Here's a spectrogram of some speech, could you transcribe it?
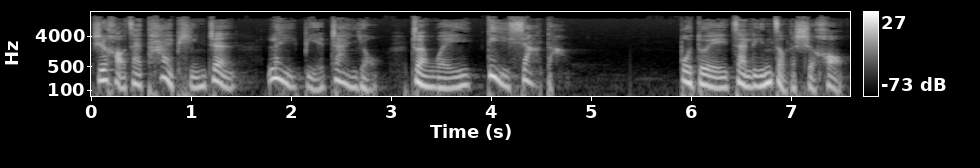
只好在太平镇类别战友，转为地下党。部队在临走的时候，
